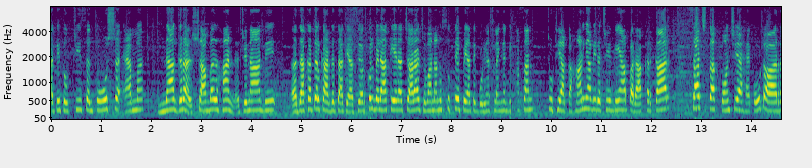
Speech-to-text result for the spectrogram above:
ਅਤੇ ਤੋਪਚੀ ਸੰਤੋਸ਼ ਐਮ ਨਾਗਰਲ ਸ਼ਾਮਲ ਹਨ, ਜਿਨ੍ਹਾਂ ਦੇ ਦਾ ਕਤਲ ਕਰ ਦਿੱਤਾ ਗਿਆ ਸੀ। ਔਰ ਕੁੱਲ ਮਿਲਾ ਕੇ ਇਹਨਾਂ ਚਾਰਾਂ ਜਵਾਨਾਂ ਨੂੰ ਸੁੱਤੇ ਪਿਆ ਤੇ ਗੋਲੀਆਂ ਚਲਾਈਆਂ ਗਈਆਂ ਸਨ। ਝੂਠੀਆਂ ਕਹਾਣੀਆਂ ਵੀ ਰਚੀਆਂ ਗਈਆਂ, ਪਰ ਆਖਰਕਾਰ ਸੱਚ ਤੱਕ ਪਹੁੰਚਿਆ ਹੈ ਕੋਰਟ ਔਰ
